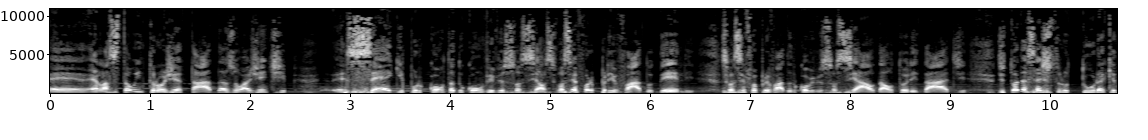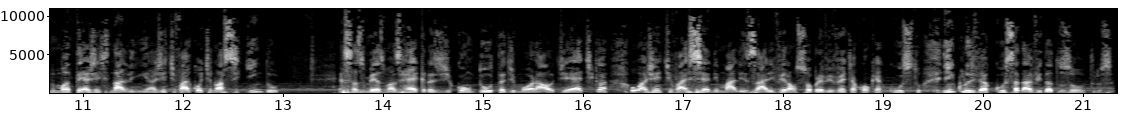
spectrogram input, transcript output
é, elas estão introjetadas ou a gente é, segue por conta do convívio social. Se você for privado dele, se você for privado do convívio social, da autoridade, de toda essa estrutura que não mantém a gente na linha, a gente vai continuar seguindo essas mesmas regras de conduta, de moral, de ética, ou a gente vai se animalizar e virar um sobrevivente a qualquer custo, inclusive a custa da vida dos outros?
